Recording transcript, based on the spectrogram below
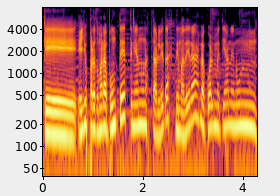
que ellos para tomar apuntes tenían unas tabletas de madera, la cual metían en un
